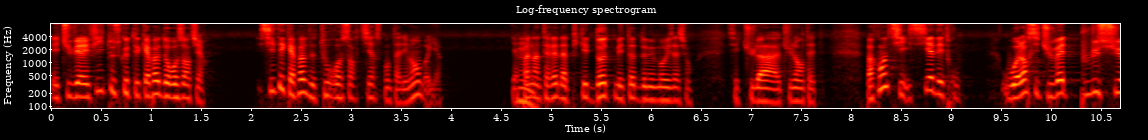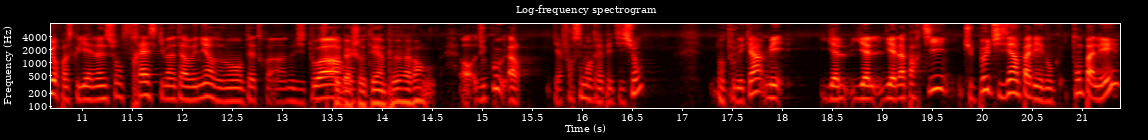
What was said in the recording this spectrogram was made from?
et tu vérifies tout ce que tu es capable de ressortir. Si tu es capable de tout ressortir spontanément, il n'y a, a pas Mm. d'intérêt d'appliquer d'autres méthodes de mémorisation. C'est que tu l'as tu l'as en tête. Par contre, si- s'il y a des trous, ou alors si tu veux être plus sûr, parce qu'il y a la notion de stress qui va intervenir devant peut-être un Tu auditoire. peux ou- bachoter un peu avant. alors, du coup, alors, il y a forcément répétition, dans tous les cas, mais il y a, y a- y a la partie, tu peux utiliser un palais. Donc, ton palais,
